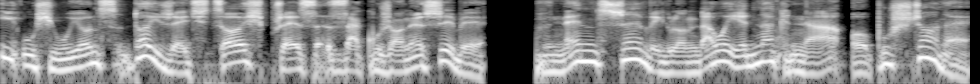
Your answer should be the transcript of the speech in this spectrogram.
i usiłując dojrzeć coś przez zakurzone szyby. Wnętrze wyglądało jednak na opuszczone,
